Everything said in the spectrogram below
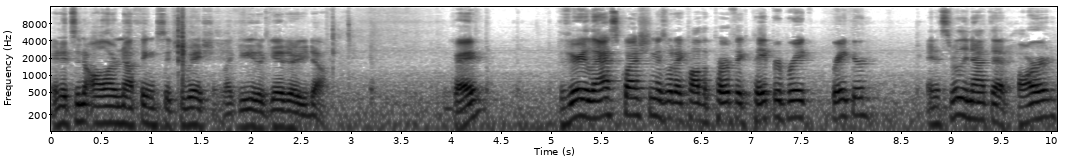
And it's an all or nothing situation. Like you either get it or you don't. Okay? The very last question is what I call the perfect paper break breaker. And it's really not that hard,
